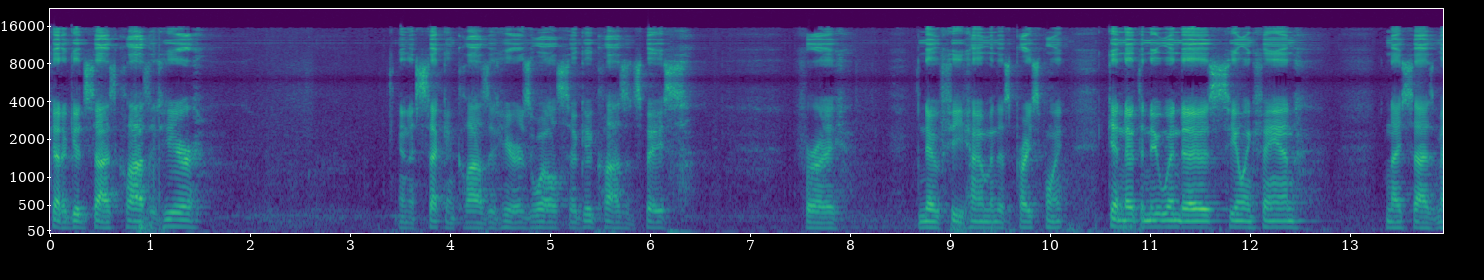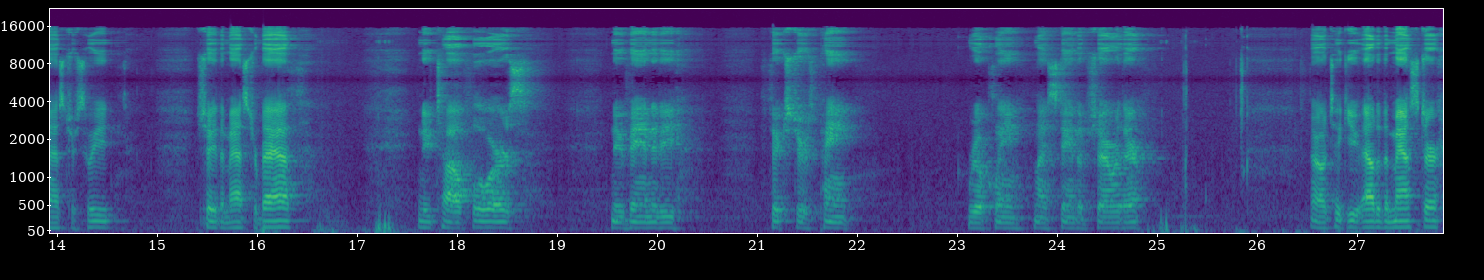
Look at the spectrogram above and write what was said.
Got a good sized closet here and a second closet here as well. So good closet space for a no fee home in this price point. Again, note the new windows, ceiling fan, nice size master suite. Show you the master bath, new tile floors, new vanity, fixtures, paint, real clean, nice stand-up shower there. I'll take you out of the master,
